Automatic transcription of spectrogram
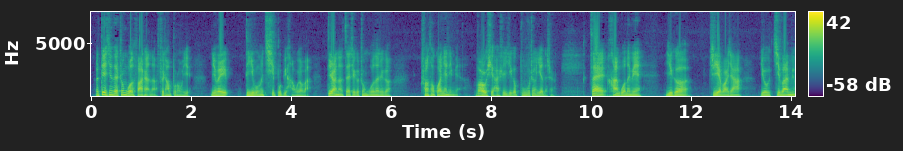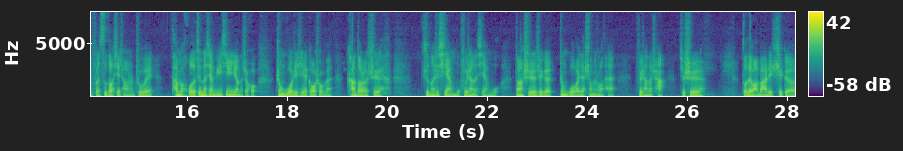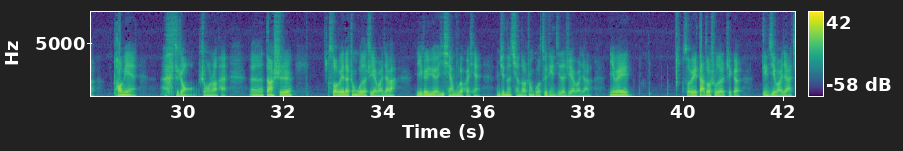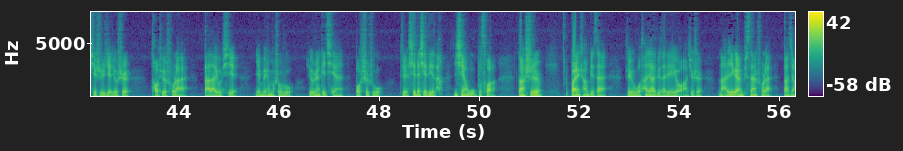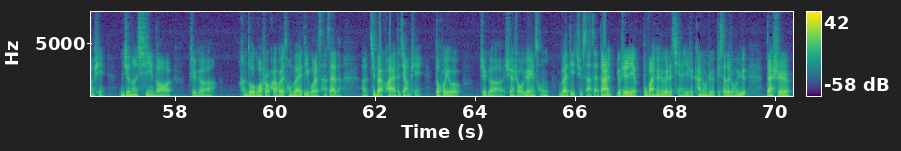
那电竞在中国的发展呢，非常不容易，因为第一，我们起步比韩国要晚；第二呢，在这个中国的这个传统观念里面，玩游戏还是一个不务正业的事儿。在韩国那边，一个职业玩家有几万名粉丝到现场助威，他们活得真的像明星一样的时候，中国这些高手们看到了是，只能是羡慕，非常的羡慕。当时这个中国玩家生存状态非常的差，就是躲在网吧里吃个泡面。这种生活状态，嗯，当时所谓的中国的职业玩家吧，一个月一千五百块钱，你就能请到中国最顶级的职业玩家了。因为所谓大多数的这个顶级玩家，其实也就是逃学出来打打游戏，也没什么收入，有人给钱包吃住，这谢天谢地了，一千五不错了。当时办一场比赛，这个我参加的比赛里也有啊，就是拿一个 MP3 出来当奖品，你就能吸引到这个。很多高手还会从外地过来参赛的，啊，几百块的奖品都会有这个选手愿意从外地去参赛。当然，有些人也不完全是为了钱，也是看重这个比赛的荣誉。但是，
